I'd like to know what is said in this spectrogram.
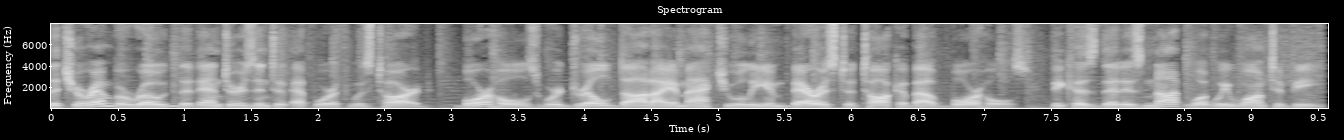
The Chiremba road that enters into Epworth was tarred, boreholes were drilled. I am actually embarrassed to talk about boreholes because that is not what we want to be,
